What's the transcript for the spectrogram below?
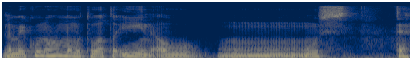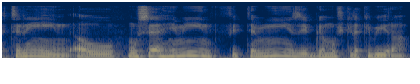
لما يكونوا هم متواطئين أو مستهترين أو مساهمين في التمييز يبقى مشكلة كبيرة.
